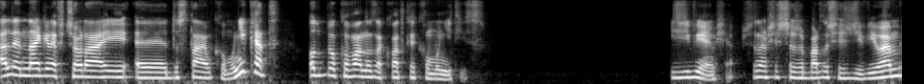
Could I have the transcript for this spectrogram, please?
ale nagle wczoraj e, dostałem komunikat, odblokowano zakładkę communities. I zdziwiłem się. Przyznam się szczerze, bardzo się zdziwiłem.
